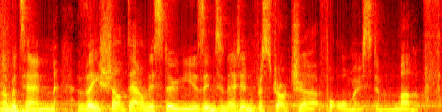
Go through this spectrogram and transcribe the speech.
Number 10. They shut down Estonia's internet infrastructure for almost a month.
